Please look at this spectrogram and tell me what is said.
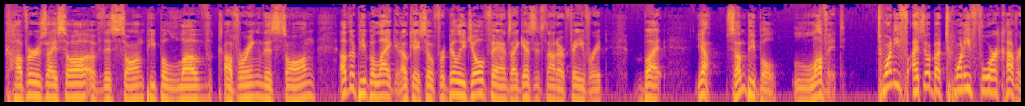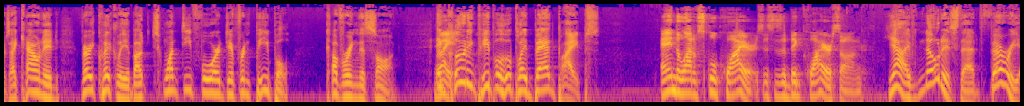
covers I saw of this song? People love covering this song. Other people like it. Okay, so for Billy Joel fans, I guess it's not our favorite, but yeah, some people love it. Twenty. I saw about twenty four covers. I counted very quickly about twenty four different people covering this song, Right. including people who play bagpipes. and a lot of school choirs. This is a big choir song. Yeah, I've noticed that. Very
